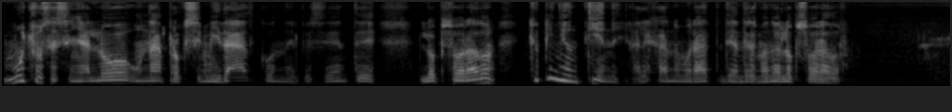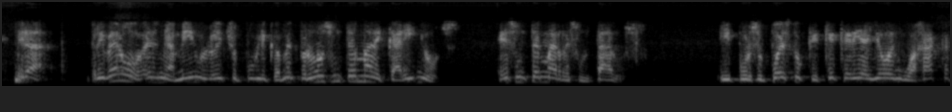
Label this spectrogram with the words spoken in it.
mucho se señaló una proximidad con el presidente López Obrador. ¿Qué opinión tiene Alejandro Murat de Andrés Manuel López Obrador? Mira, primero es mi amigo, lo he dicho públicamente, pero no es un tema de cariños, es un tema de resultados. Y por supuesto que qué quería yo en Oaxaca,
